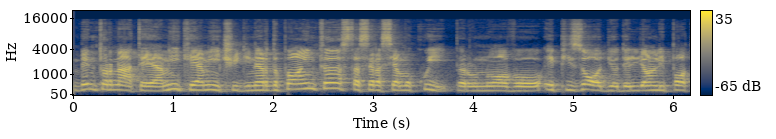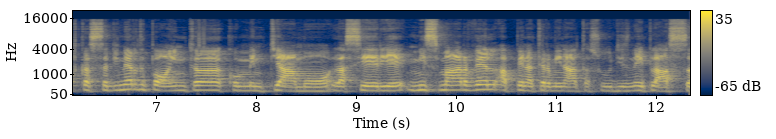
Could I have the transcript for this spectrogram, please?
Bentornate amiche e amici di Nerdpoint, stasera siamo qui per un nuovo episodio degli Only Podcast di Nerdpoint, commentiamo la serie Miss Marvel appena terminata su Disney Plus,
